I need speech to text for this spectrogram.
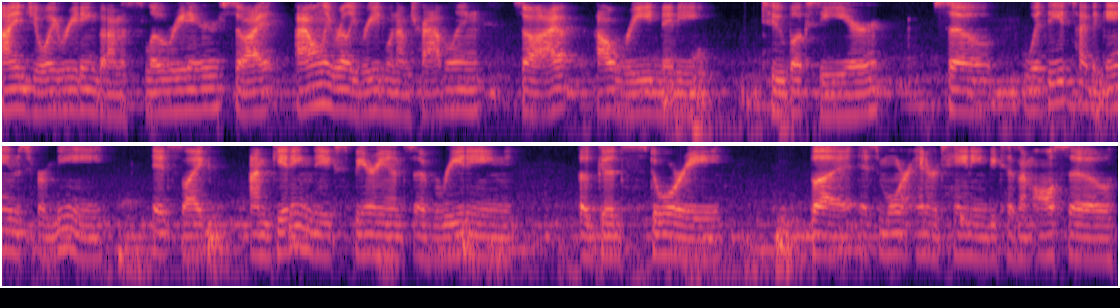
I enjoy reading, but I'm a slow reader. So I I only really read when I'm traveling. So I I'll read maybe two books a year. So with these type of games for me, it's like I'm getting the experience of reading a good story, but it's more entertaining because I'm also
